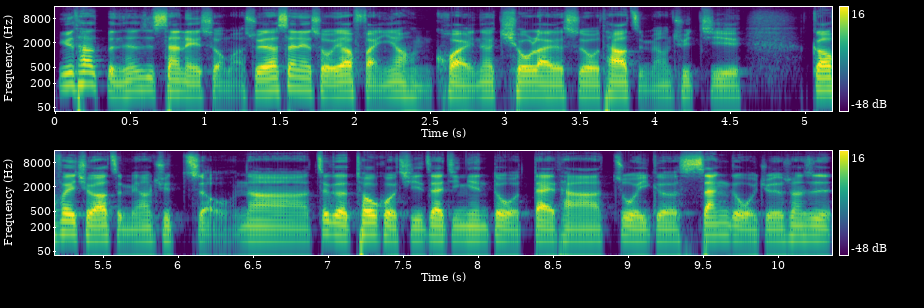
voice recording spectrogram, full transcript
因为它本身是三垒手嘛，所以它三垒手要反应要很快。那球来的时候，他要怎么样去接？高飞球要怎么样去走？那这个 Toko 其实在今天都有带他做一个三个，我觉得算是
